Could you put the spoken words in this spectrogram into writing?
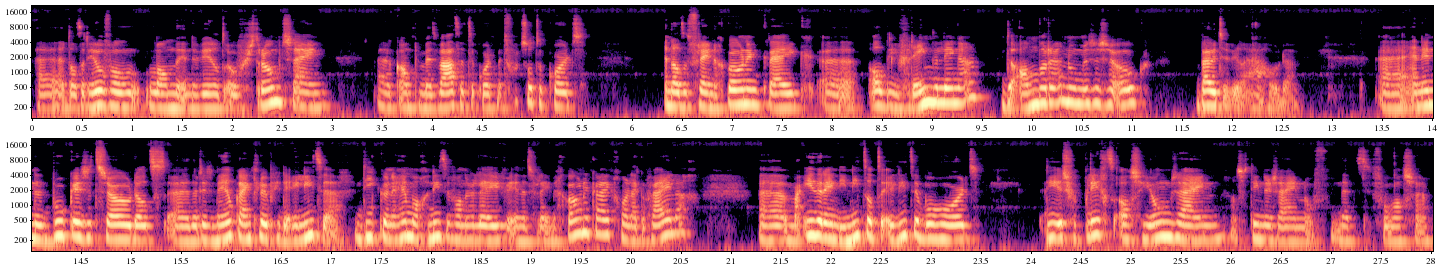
eh, dat er heel veel landen in de wereld overstroomd zijn. kampen met watertekort, met voedseltekort. En dat het Verenigd Koninkrijk al die vreemdelingen, de anderen noemen ze ze ook, buiten willen houden. Eh, en in het boek is het zo dat eh, er is een heel klein clubje, de elite, die kunnen helemaal genieten van hun leven in het Verenigd Koninkrijk, gewoon lekker veilig. Eh, maar iedereen die niet tot de elite behoort, die is verplicht als ze jong zijn, als ze tiener zijn of net volwassen,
